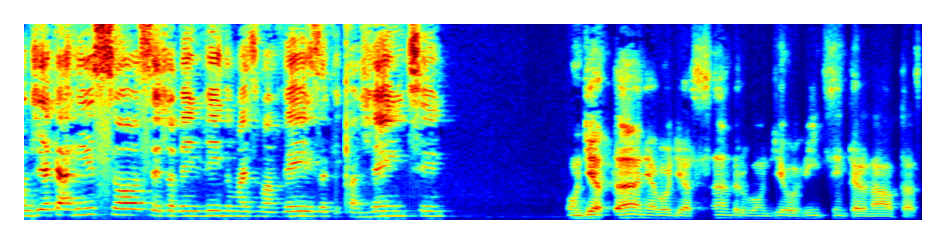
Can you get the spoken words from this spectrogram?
Bom dia, Carriço. Seja bem-vindo mais uma vez aqui com a gente. Bom dia, Tânia. Bom dia, Sandro. Bom dia, ouvintes internautas.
